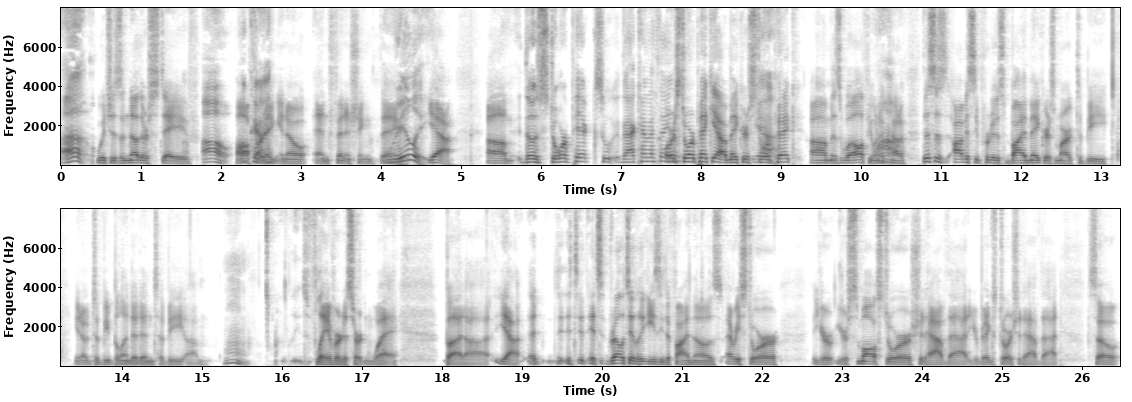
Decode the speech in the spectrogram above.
Oh, which is another stave oh, offering, you know, and finishing thing. Really? Yeah. Um, Those store picks, that kind of thing. Or store pick, yeah, Maker's store Yeah. pick um, as well. If you want Wow. to kind of, this is obviously produced by Maker's Mark to be, you know, to be blended and to be um, Hmm. flavored a certain way. But uh, yeah, it, it, it's relatively easy to find those. Every store, your your small store should have that. Your big store should have that. So,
